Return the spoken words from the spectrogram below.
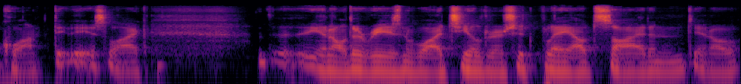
quantities like you know the reason why children should play outside and you know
